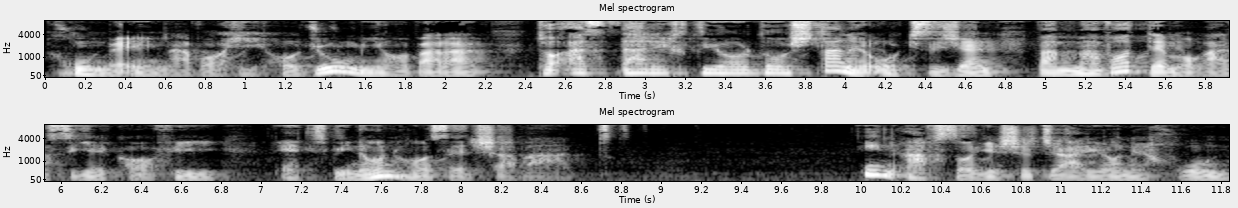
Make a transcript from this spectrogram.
خون به این نواحی هجوم می آورد تا از در اختیار داشتن اکسیژن و مواد مغذی کافی اطمینان حاصل شود. این افزایش جریان خون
